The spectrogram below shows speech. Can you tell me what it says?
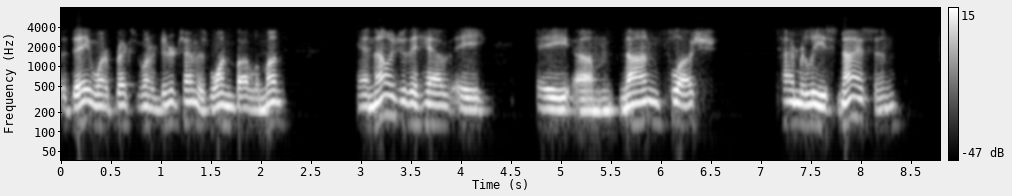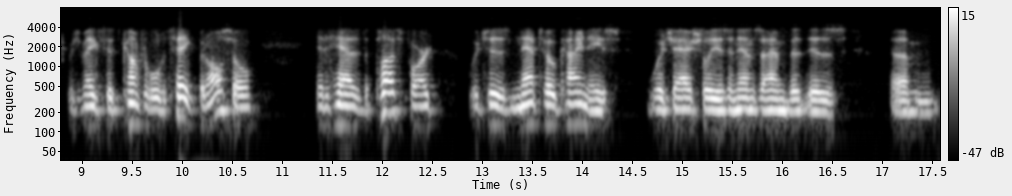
a day, one at breakfast, one at dinner time. There's one bottle a month. And not only do they have a a um, non-flush time-release niacin, which makes it comfortable to take, but also it has the plus part, which is nattokinase, which actually is an enzyme that is um,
